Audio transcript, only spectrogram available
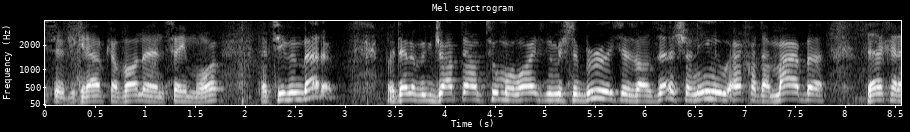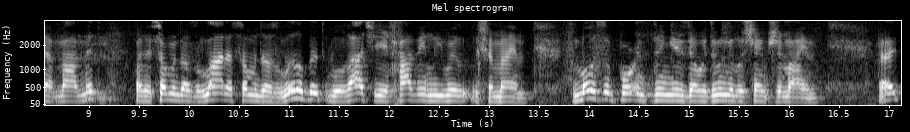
So if you can have Kavana and say more, that's even better. But then if we drop down two more lines in the Mishnah Berurah, he says Valzeh Shaninu Echad Amarba Vechad Hamamit. Whether someone does a lot or someone does a little bit, The most important thing is that we're doing it l'shem shemayim, right?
